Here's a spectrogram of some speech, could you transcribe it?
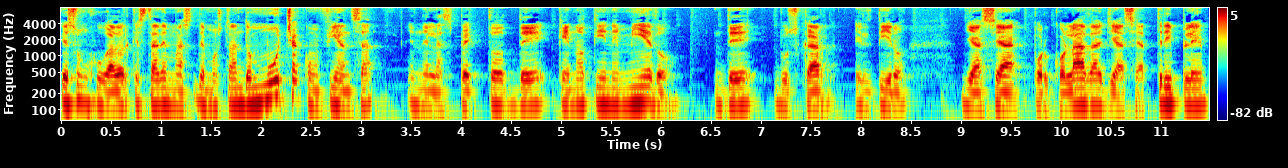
Es un jugador que está demostrando mucha confianza en el aspecto de que no tiene miedo de buscar el tiro, ya sea por colada, ya sea triple,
